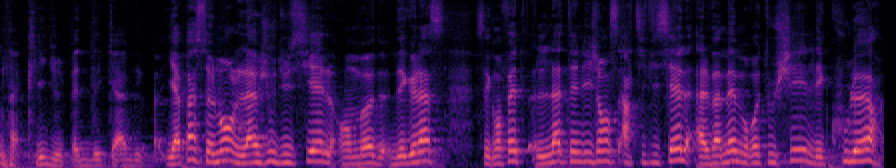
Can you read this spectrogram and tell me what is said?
un clic, je pète des câbles. Il n'y a pas seulement l'ajout du ciel en mode dégueulasse, c'est qu'en fait, l'intelligence artificielle, elle va même retoucher les couleurs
